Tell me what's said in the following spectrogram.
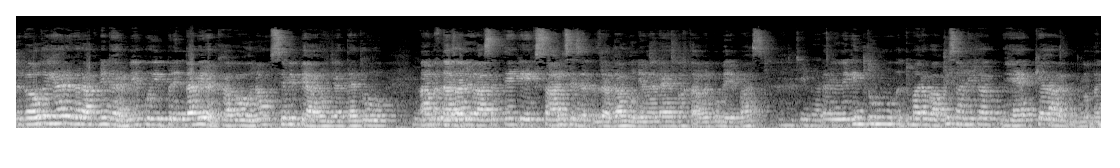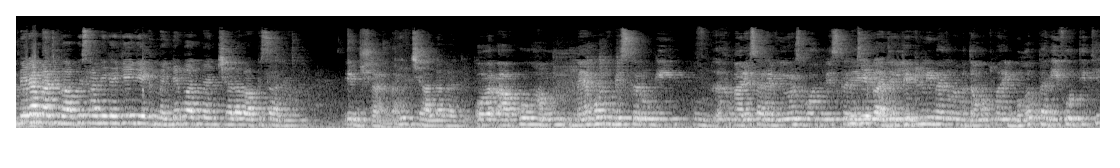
लगाव तो यार अगर आपने घर में कोई परिंदा भी रखा हुआ हो ना उससे भी प्यार हो जाता है तो आप अंदाज़ा लगा सकते हैं कि एक साल से ज़्यादा होने वाला है बख्तावर को मेरे पास। लेकिन तुम तुम्हारा वापस आने का है क्या मतलब? मेरा बाजी वापस आने का ये एक महीने बाद मैं इंशाल्लाह वापस आ जाऊँगी। इंशाल्लाह। इंशाल्लाह और आपको हम मैं बहुत मिस करूँगी। हम्म। हमारे सारे व्यूअर्स बहुत मिस करेंगे। लिटरली मैं तुम्हें बताऊँ तुम्हारी बहुत तारीफ़ होती थी।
